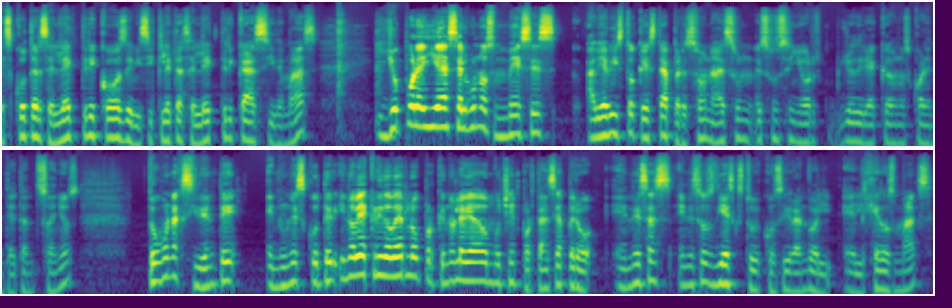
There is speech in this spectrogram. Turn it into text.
scooters eléctricos, de bicicletas eléctricas y demás. Y yo por ahí hace algunos meses había visto que esta persona es un, es un señor, yo diría que de unos cuarenta y tantos años, tuvo un accidente en un scooter y no había querido verlo porque no le había dado mucha importancia, pero en, esas, en esos días que estuve considerando el, el G2 Max,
